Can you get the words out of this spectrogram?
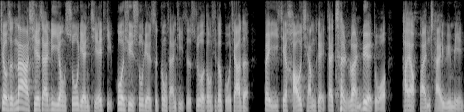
就是那些在利用苏联解体，过去苏联是共产体制，所有东西都国家的，被一些豪强给在趁乱掠夺，他要还财于民。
